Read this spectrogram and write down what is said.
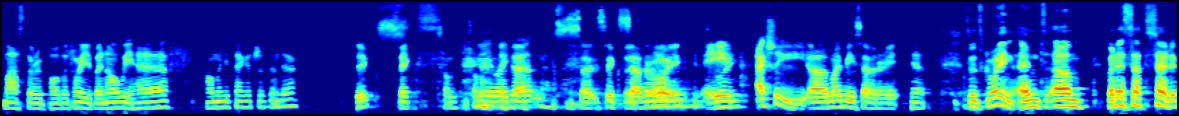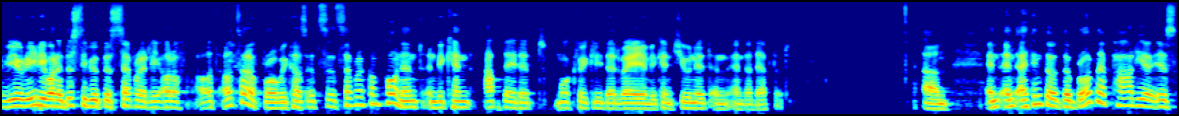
master repository. But now we have how many packages in there? Six. Six. Some, something like that. Six, so seven, growing. eight. Actually, uh, might be seven or eight. Yeah. So it's growing. And um, but as Seth said, we really want to distribute this separately out of out, outside of Bro because it's a separate component, and we can update it more quickly that way, and we can tune it and, and adapt it. Um, and and I think the the roadmap part here is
